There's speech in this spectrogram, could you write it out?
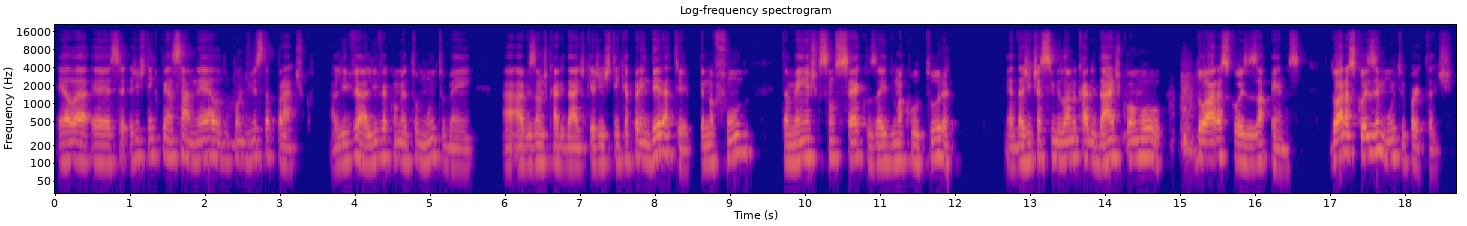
ela, é, a gente tem que pensar nela do ponto de vista prático. A Lívia, a Lívia comentou muito bem a, a visão de caridade que a gente tem que aprender a ter, porque no fundo também acho que são séculos aí de uma cultura é, da gente assimilando caridade como doar as coisas apenas. Doar as coisas é muito importante.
